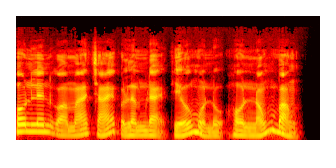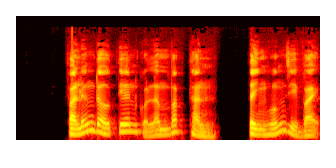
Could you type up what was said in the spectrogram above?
hôn lên gò má trái của Lâm Đại Thiếu một nụ hôn nóng bỏng. Phản ứng đầu tiên của Lâm Bắc Thần, tình huống gì vậy?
